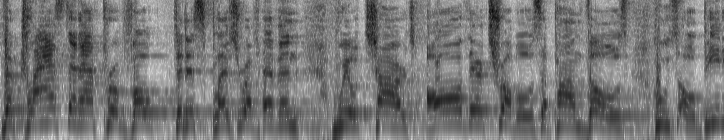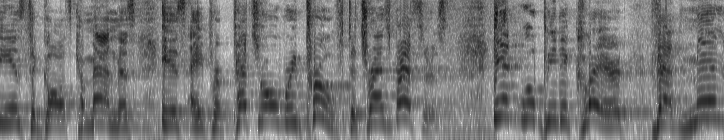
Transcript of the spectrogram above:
The class that have provoked the displeasure of heaven will charge all their troubles upon those whose obedience to God's commandments is a perpetual reproof to transgressors. It will be declared that men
